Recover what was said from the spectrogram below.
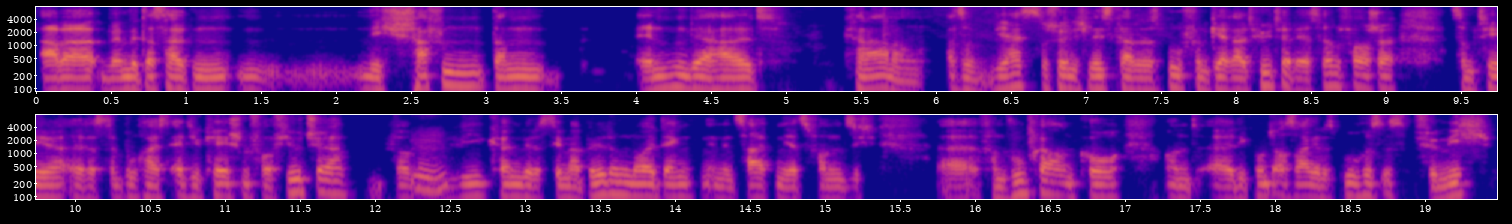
aber wenn wir das halt nicht schaffen, dann enden wir halt keine Ahnung. Also, wie heißt es so schön? Ich lese gerade das Buch von Gerald Hüther, der ist Hirnforscher, zum Thema, äh, das Buch heißt Education for Future. Mhm. Wie können wir das Thema Bildung neu denken in den Zeiten jetzt von sich, äh, von VUCA und Co. Und äh, die Grundaussage des Buches ist für mich,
